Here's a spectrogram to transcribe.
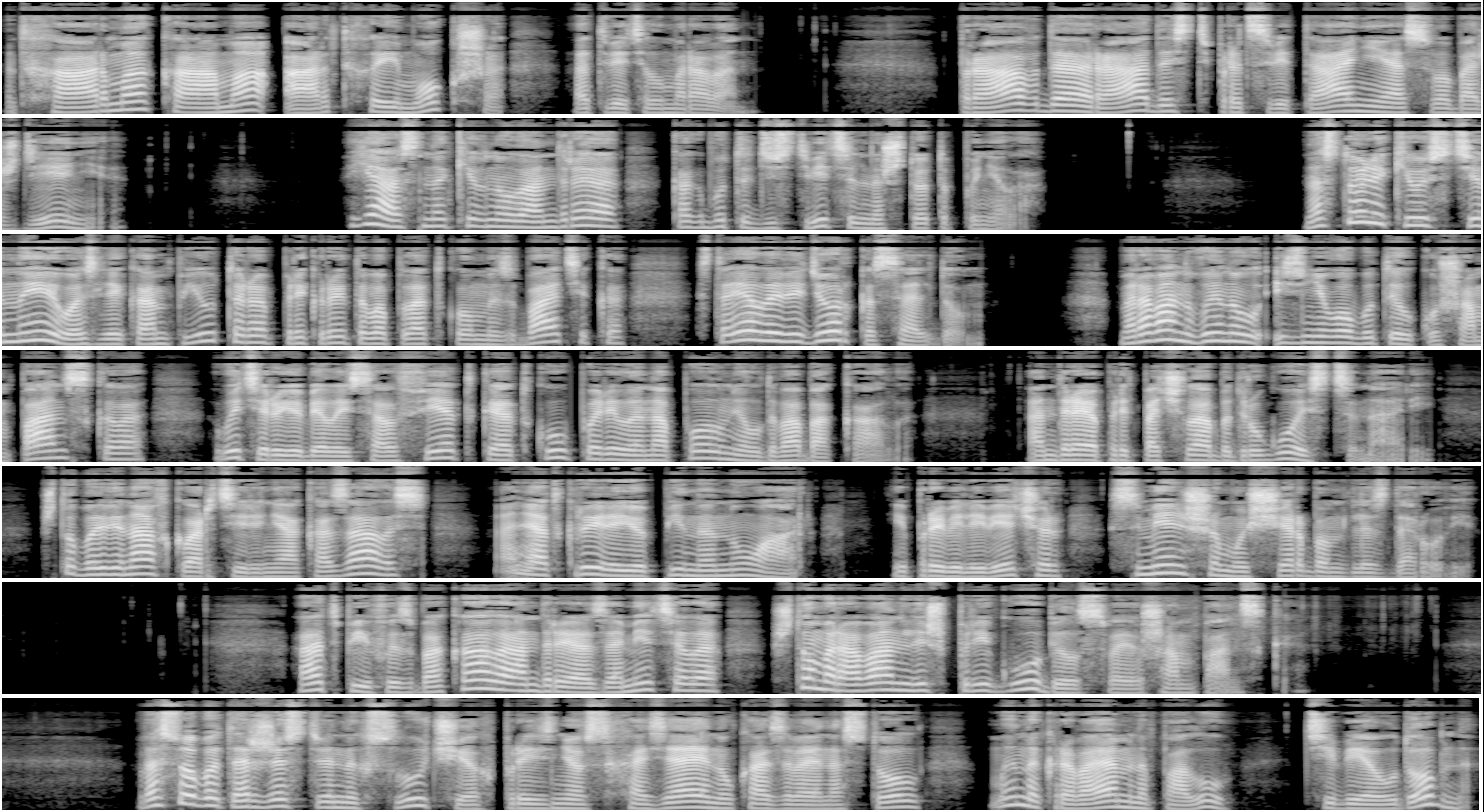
«Дхарма, Кама, Артха и Мокша», — ответил Мараван. «Правда, радость, процветание, освобождение». «Ясно», — кивнула Андреа, как будто действительно что-то поняла. На столике у стены, возле компьютера, прикрытого платком из батика, стояла ведерко со льдом. Мараван вынул из него бутылку шампанского, вытер ее белой салфеткой, откупорил и наполнил два бокала. Андреа предпочла бы другой сценарий. Чтобы вина в квартире не оказалось, они открыли ее пино-нуар и провели вечер с меньшим ущербом для здоровья. Отпив из бокала, Андреа заметила, что Мараван лишь пригубил свое шампанское. «В особо торжественных случаях», — произнес хозяин, указывая на стол, — мы накрываем на полу. Тебе удобно?»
